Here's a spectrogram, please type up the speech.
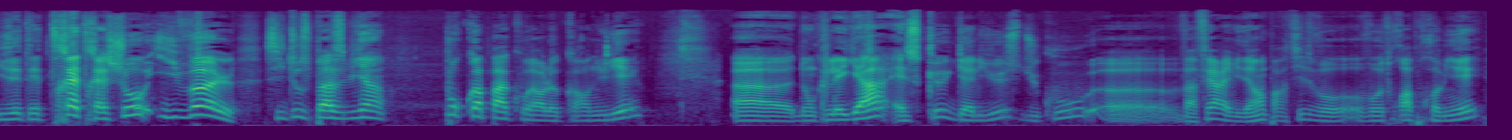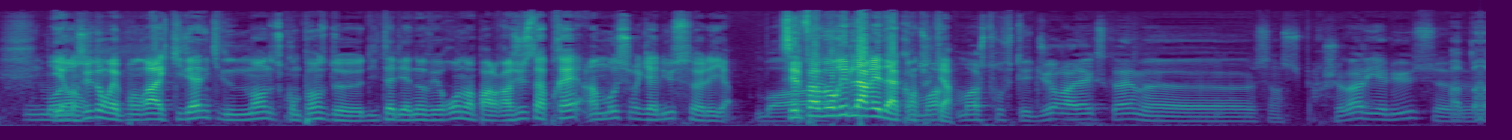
Ils étaient très très chauds. Ils veulent, si tout se passe bien, pourquoi pas courir le cornulier? Euh, donc les gars, est-ce que Gallius du coup euh, va faire évidemment partie de vos, vos trois premiers Moi, Et non. ensuite on répondra à Kylian qui nous demande ce qu'on pense de- d'Italiano Vero. On en parlera juste après. Un mot sur Gallius, euh, les gars. Bah, C'est le favori de la rédac en tout cas. Moi, je trouve que t'es dur, Alex, quand même. euh, c'est un super cheval, Galus. euh. Ah bah,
